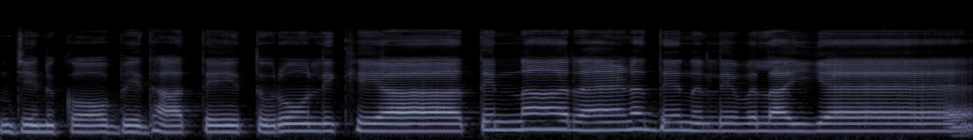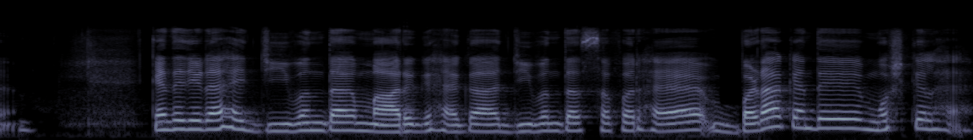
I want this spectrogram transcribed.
ਜਿਨ ਕੋ ਵਿਧਾਤੇ ਤੁਰੋਂ ਲਿਖਿਆ, ਤਿੰਨਾ ਰਹਿਣ ਦਿਨ ਲਿਵ ਲਾਈਐ ਕਹਿੰਦੇ ਜਿਹੜਾ ਹੈ ਜੀਵਨ ਦਾ ਮਾਰਗ ਹੈਗਾ, ਜੀਵਨ ਦਾ ਸਫ਼ਰ ਹੈ, ਬੜਾ ਕਹਿੰਦੇ ਮੁਸ਼ਕਿਲ ਹੈ।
